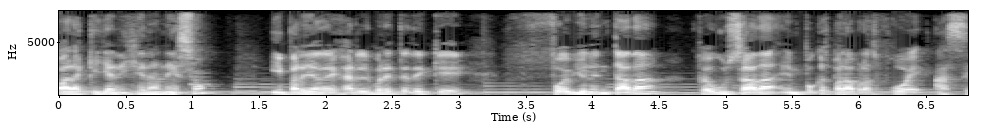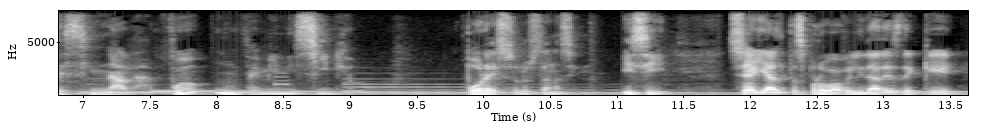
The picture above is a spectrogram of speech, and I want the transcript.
para que ya dijeran eso y para ya dejar el brete de que fue violentada, fue abusada, en pocas palabras fue asesinada, fue un feminicidio. Por eso lo están haciendo. Y sí, sí hay altas probabilidades de que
